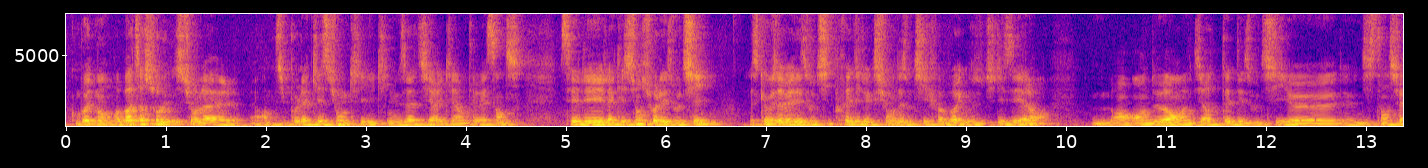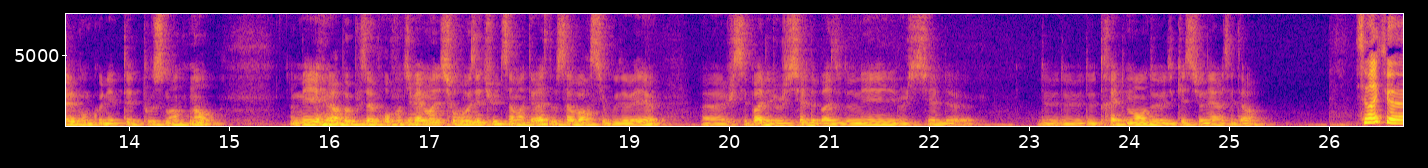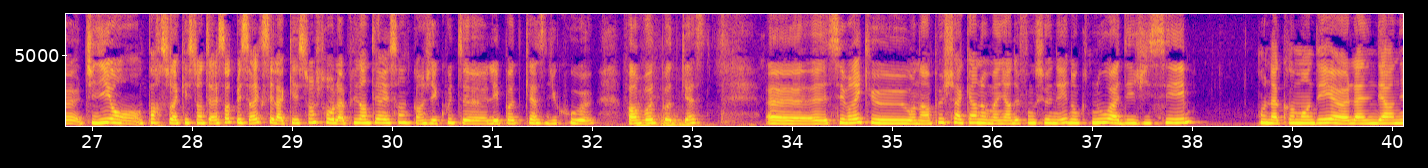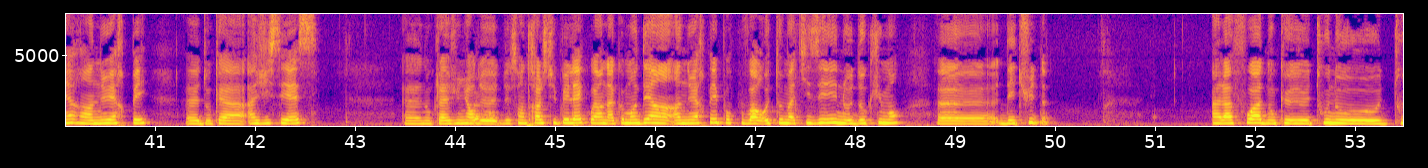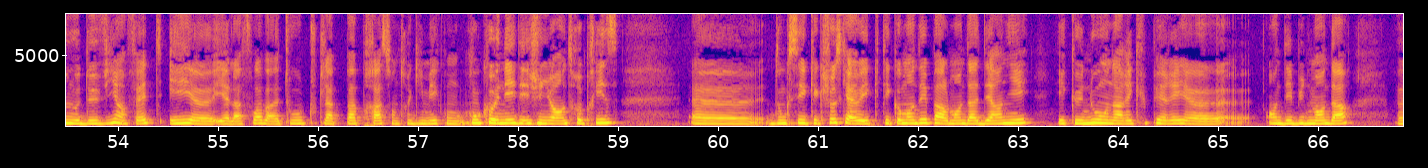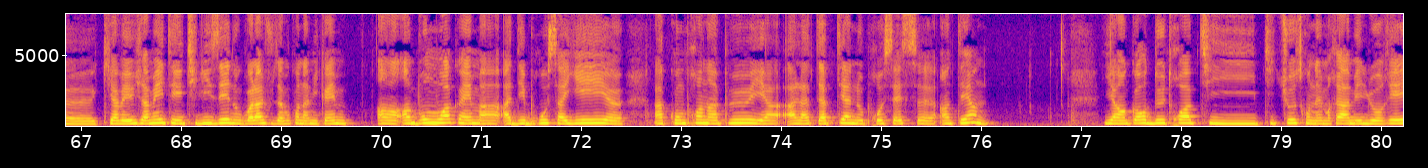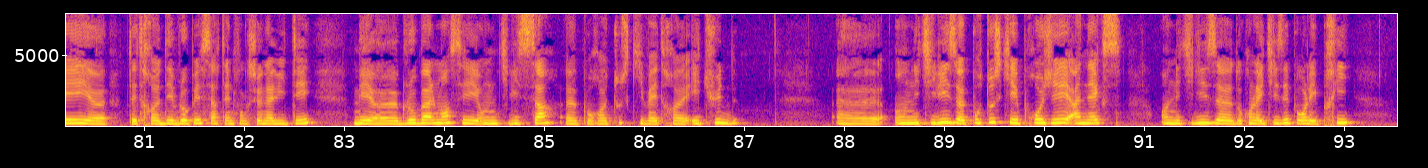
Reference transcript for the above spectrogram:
Complètement. On va partir sur, sur un petit peu la question qui, qui nous attire et qui est intéressante. C'est la question sur les outils. Est-ce que vous avez des outils de prédilection, des outils favoris que vous utilisez? Alors, en, dehors, on va dire peut-être des outils euh, distanciels qu'on connaît peut-être tous maintenant mais un peu plus approfondi, même sur vos études, ça m'intéresse de savoir si vous avez, euh, je sais pas, des logiciels de base de données, des logiciels de, de, de, traitement de, du questionnaire, etc. C'est vrai que tu dis on part sur la question intéressante, mais c'est vrai que c'est la question, je trouve, la plus intéressante quand j'écoute euh, les podcasts, du coup, euh, enfin votre podcast. c'est vrai qu'on a un peu chacun nos manières de fonctionner. Donc nous, à DJC, on a commandé l'année dernière un ERP, donc à, à JCS. Euh, donc la junior de, de Centrale Supélec, ouais, on a commandé un, ERP pour pouvoir automatiser nos documents euh, d'études. À la fois donc euh, tous nos tous nos devis en fait et, et à la fois bah, toute la paperasse entre guillemets qu'on connaît des juniors entreprises. Donc c'est quelque chose qui avait été commandé par le mandat dernier et que nous on a récupéré en début de mandat qui avait jamais été utilisé. Donc voilà je vous avoue qu'on a mis quand même un, bon mois quand même à, débroussailler, euh, à comprendre un peu et à, l'adapter à nos process euh, internes. Il y a encore deux, trois petites choses qu'on aimerait améliorer, euh, peut-être développer certaines fonctionnalités. Mais globalement, c'est, on utilise ça pour tout ce qui va être études. on utilise pour tout ce qui est projet annexe, on utilise, donc on l'a utilisé pour les prix.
